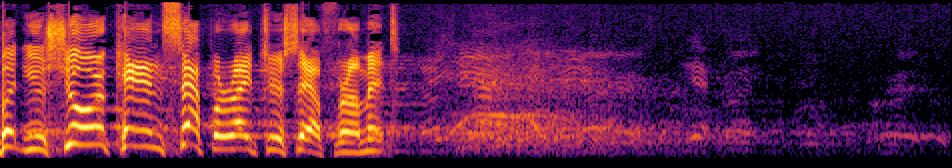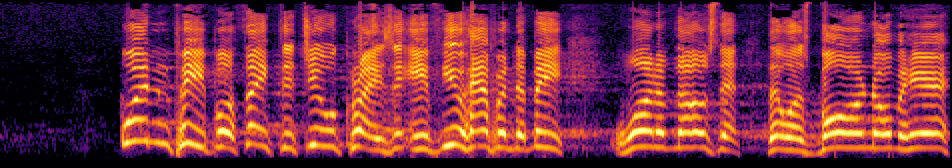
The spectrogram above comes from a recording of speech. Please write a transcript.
But you sure can separate yourself from it. Wouldn't people think that you were crazy if you happened to be one of those that, that was born over here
